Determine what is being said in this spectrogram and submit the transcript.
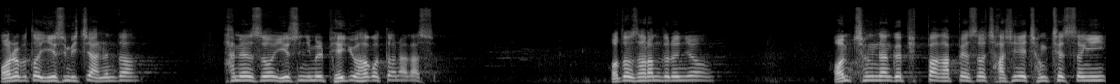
오늘부터 예수 믿지 않는다. 하면서 예수님을 배교하고 떠나갔어요. 어떤 사람들은요 엄청난 그 핍박 앞에서 자신의 정체성이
